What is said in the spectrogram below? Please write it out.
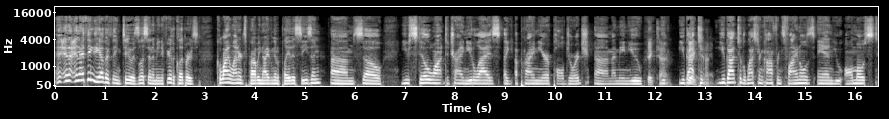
and, and, and I think the other thing too is listen. I mean, if you're the Clippers, Kawhi Leonard's probably not even going to play this season. Um, so you still want to try and utilize a, a prime year of Paul George. Um, I mean, you big time. You, you got big to time. you got to the Western Conference Finals, and you almost.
